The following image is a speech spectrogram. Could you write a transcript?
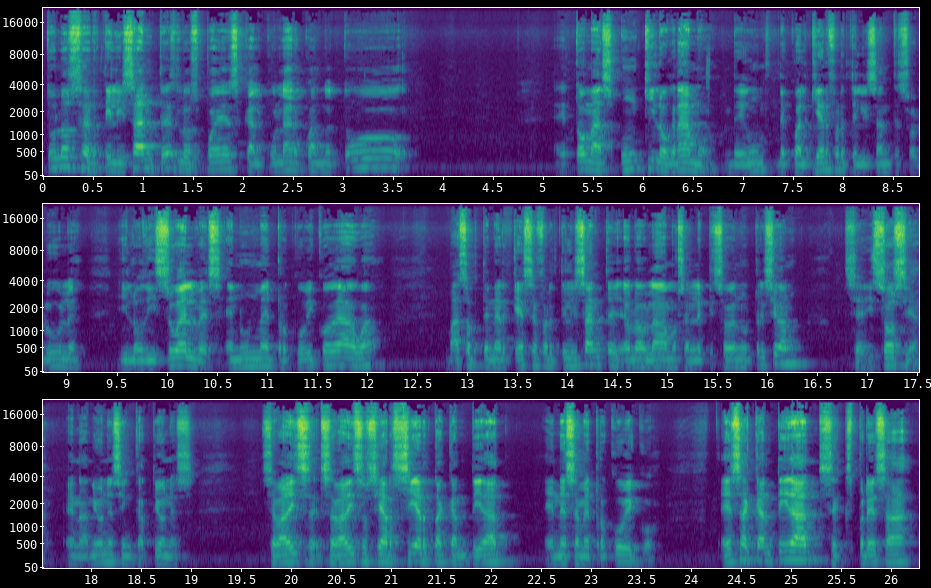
Tú los fertilizantes los puedes calcular cuando tú eh, tomas un kilogramo de, un, de cualquier fertilizante soluble y lo disuelves en un metro cúbico de agua, vas a obtener que ese fertilizante, ya lo hablábamos en el episodio de nutrición, se disocia en aniones y en cationes. Se va, a, se va a disociar cierta cantidad en ese metro cúbico. Esa cantidad se expresa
